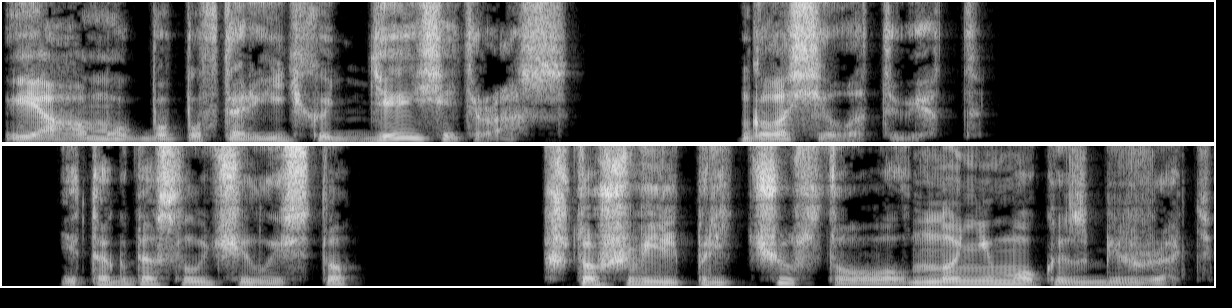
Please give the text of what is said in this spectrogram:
«Я мог бы повторить хоть десять раз», — гласил ответ. И тогда случилось то, что Швиль предчувствовал, но не мог избежать.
